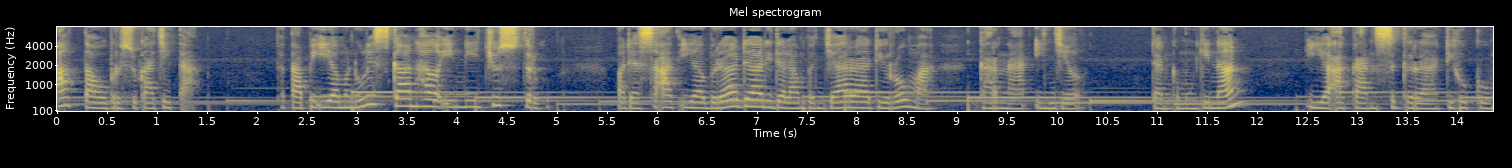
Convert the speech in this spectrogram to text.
atau bersuka cita, tetapi ia menuliskan hal ini justru pada saat ia berada di dalam penjara di Roma karena Injil, dan kemungkinan ia akan segera dihukum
